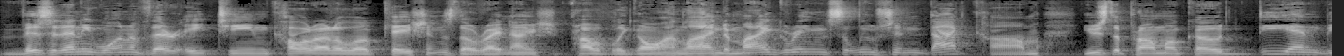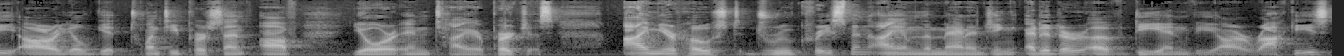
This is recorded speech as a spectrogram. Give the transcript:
Visit any one of their 18 Colorado locations, though right now you should probably go online to mygreensolution.com. Use the promo code DNVR, you'll get 20% off your entire purchase. I'm your host, Drew Creasman. I am the managing editor of DNVR Rockies.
